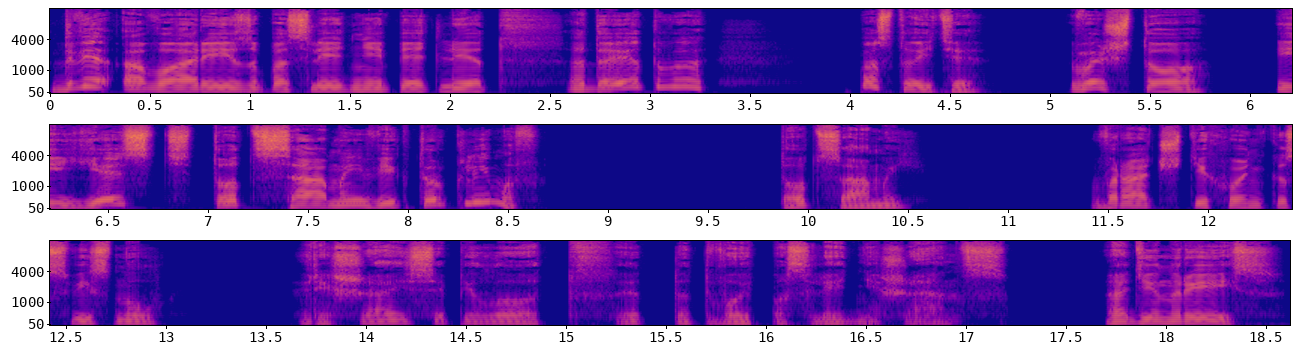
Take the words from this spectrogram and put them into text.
«Две аварии за последние пять лет, а до этого... Постойте, вы что, и есть тот самый Виктор Климов?» «Тот самый». Врач тихонько свистнул. «Решайся, пилот, это твой последний шанс. Один рейс,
